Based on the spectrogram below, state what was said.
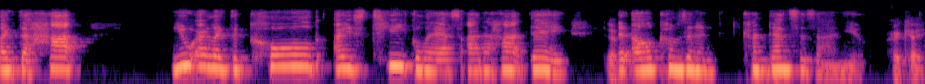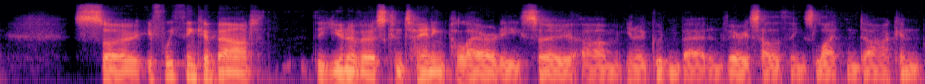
like the hot, you are like the cold iced tea glass on a hot day. Yep. It all comes in and condenses on you. Okay. So if we think about the universe containing polarity, so, um, you know, good and bad and various other things, light and dark, and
